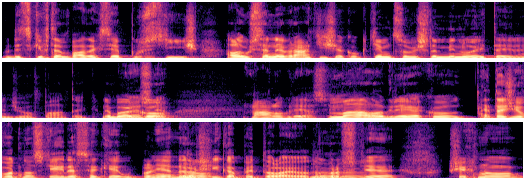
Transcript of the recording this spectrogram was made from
vždycky v ten pátek si je pustíš, ale už se nevrátíš jako k těm, co vyšly minulý týden, že jo, v pátek. Nebo no, jako... Jasně. Málo kdy asi. Málo kdy, jako... A ta životnost těch desek je úplně další no. kapitola, jo. To no, prostě všechno,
